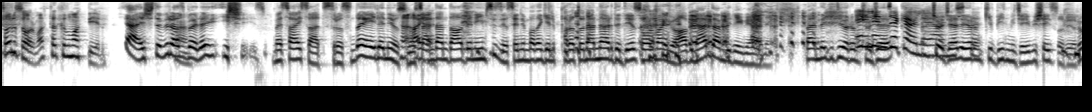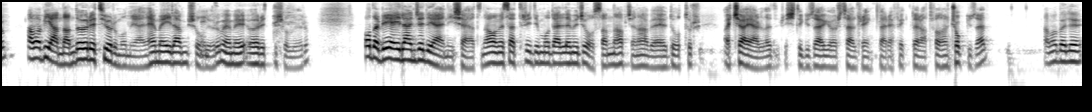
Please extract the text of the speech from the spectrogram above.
Soru sormak, takılmak diyelim. Ya işte biraz Ha. böyle iş mesai saati sırasında eğleniyorsun. Ha, o aynen. senden daha deneyimsiz ya. Senin bana gelip paratoner nerede diye sorman gibi. Abi nereden bileyim yani. Ben de gidiyorum çocuğa, Eğlenecek öyle yani çocuğa işte. diyorum ki bilmeyeceği bir şey soruyorum. Ama bir yandan da öğretiyorum onu yani. Hem eğlenmiş oluyorum hem öğretmiş oluyorum. O da bir eğlenceli yani iş hayatında. Ama mesela 3D modellemeci olsan ne yapacaksın abi? Evde otur açı ayarla. işte güzel görsel renkler, efektler at falan. Çok güzel. Ama böyle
